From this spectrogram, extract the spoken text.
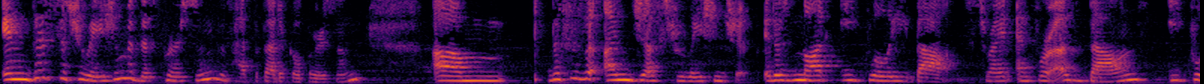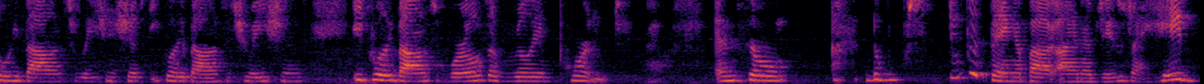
in this situation with this person, this hypothetical person, um, this is an unjust relationship. It is not equally balanced, right? And for us, balance, equally balanced relationships, equally balanced situations, equally balanced worlds are really important, right? And so, the stupid thing about INFJs, which I hate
